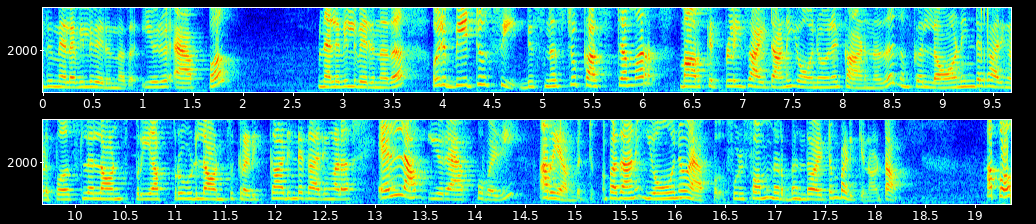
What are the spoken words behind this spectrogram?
ഇത് നിലവിൽ വരുന്നത്. ഈ ഒരു ആപ്പ് നിലവിൽ വരുന്നത് ഒരു B to C business to customer market place ആയിട്ടാണ് യോനോനെ കാണുന്നത്. നമുക്ക് ലോണിന്റെ കാര്യങ്ങൾ personal loans pre approved loans credit കാർഡിന്റെ കാര്യങ്ങൾ എല്ലാം ഈ ഒരു ആപ്പ് വഴി അറിയാൻ പറ്റും. അപ്പോൾ അതാണ് യോനോ ആപ്പ് ഫുൾ ഫോം നിർബന്ധമായിട്ടും പഠിക്കണം കേട്ടോ അപ്പോൾ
